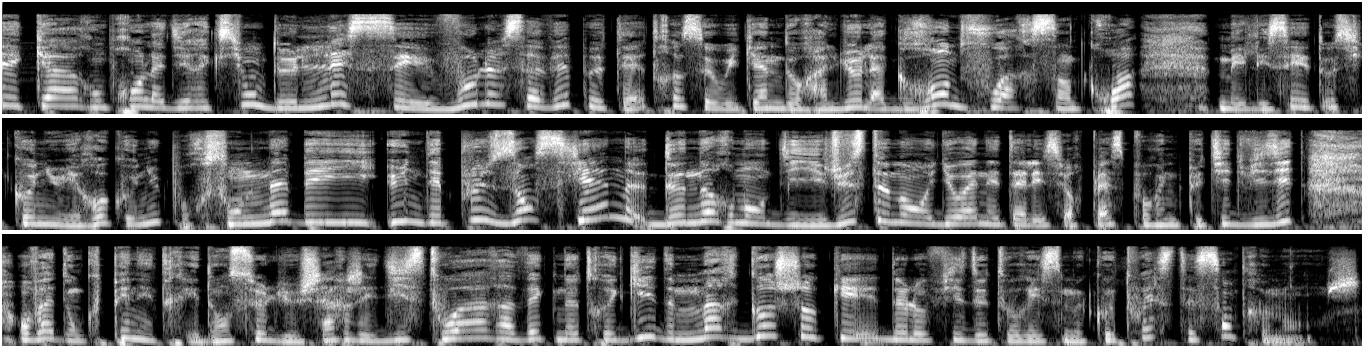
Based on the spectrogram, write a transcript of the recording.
et quart, on prend la direction de l'Essai. Vous le savez peut-être, ce week-end aura lieu la grande foire Sainte-Croix. Mais l'Essai est aussi connu et reconnu pour son abbaye, une des plus anciennes de Normandie. Justement, Johan est allé sur place pour une petite visite. On va donc pénétrer dans ce lieu chargé d'histoire avec notre guide Margot Choquet de l'Office de tourisme Côte-Ouest Centre-Manche.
